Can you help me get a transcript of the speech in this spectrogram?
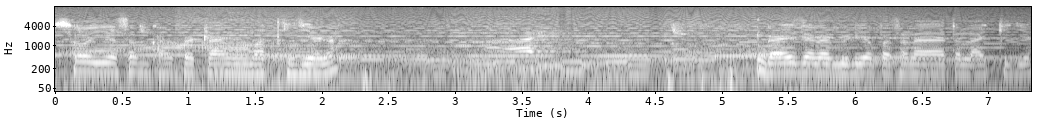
सो so, ये सब घर पे ट्राई मत कीजिएगा। गाइस अगर वीडियो पसंद आया तो लाइक कीजिए।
